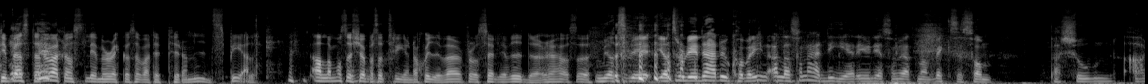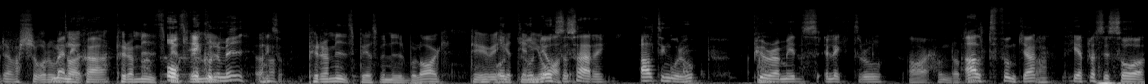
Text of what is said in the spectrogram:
det bästa hade varit om Slemen Records hade varit ett pyramidspel. Alla måste köpa sig 300 skivor för att sälja vidare. Och så. Men jag tror, det, jag tror det är där du kommer in. Alla sådana här idéer är ju det som gör att man växer som person, Ja, det varit så roligt människa pyramidspels och ekonomi. Ja. Liksom. Pyramidspelsvinylbolag. Det är ju helt och det är genialt. också så här, allting går ihop. Pyramids, elektro, Ja, 100%. allt funkar. Ja. Helt plötsligt så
